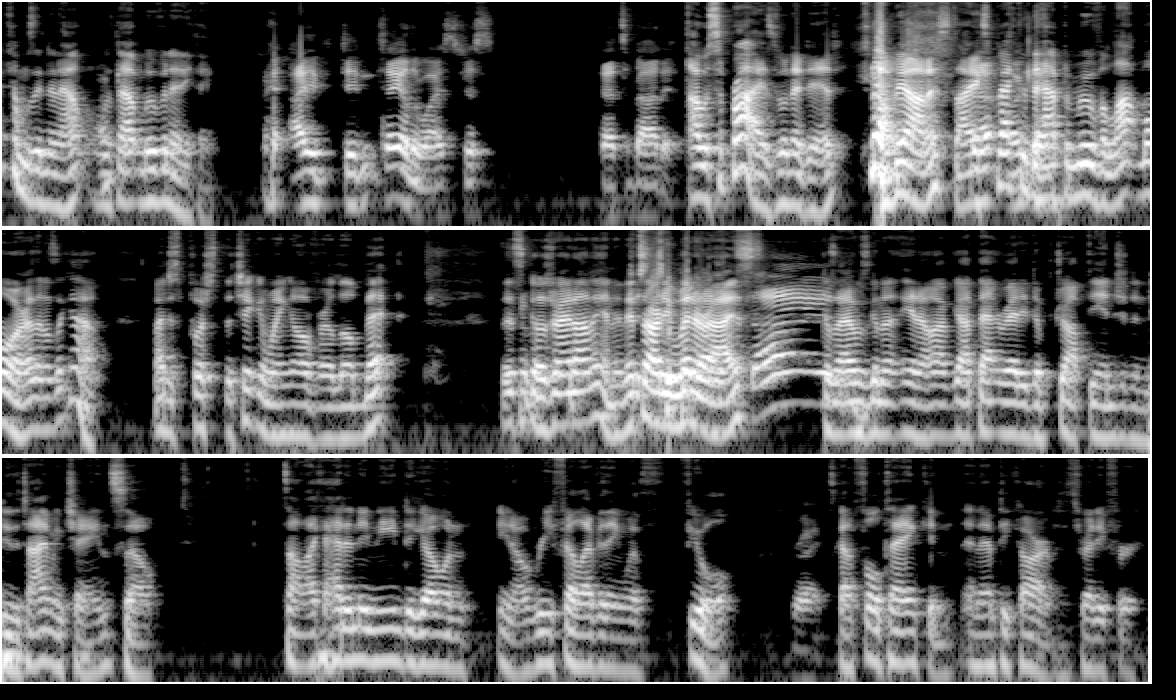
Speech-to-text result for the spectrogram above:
It comes in and out Okay. without moving anything. I didn't say otherwise. Just that's about it. I was surprised when it did. I'll be honest. I expected to have to move a lot more. And then I was like, oh, if I just push the chicken wing over a little bit, this goes right on in. And it's already winterized because I was to, you know, I've got that ready to drop the engine and do the timing chain. So it's not like I had any need to go and, you know, refill everything with fuel. Right. It's got a full tank and, and empty carbs. It's ready for,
